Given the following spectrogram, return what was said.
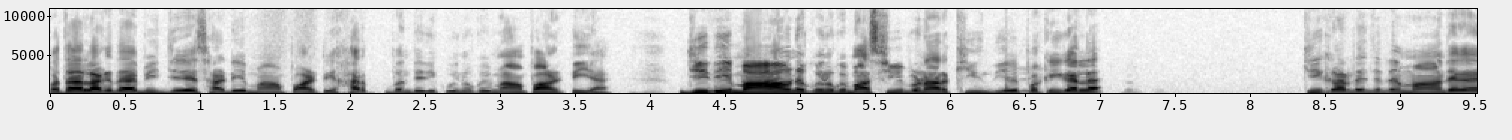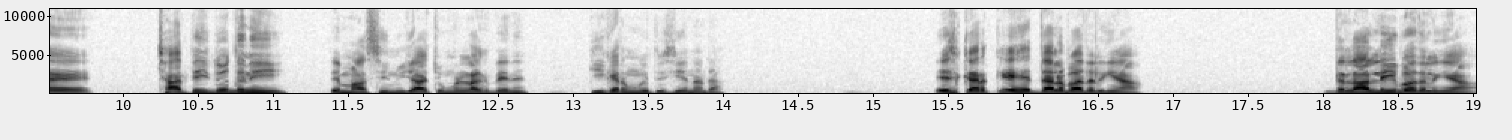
ਪਤਾ ਲੱਗਦਾ ਵੀ ਜੇ ਸਾਡੀ ਮਾਂ ਪਾਰਟੀ ਹਰ ਬੰਦੇ ਦੀ ਕੋਈ ਨਾ ਕੋਈ ਮਾਂ ਪਾਰਟੀ ਹੈ। ਜਿਹਦੀ ਮਾਂ ਉਹਨੇ ਕੋਈ ਨਾ ਕੋਈ ਮਾਸੀ ਵੀ ਬਣਾ ਰੱਖੀ ਹੁੰਦੀ ਹੈ, ਇਹ ਪੱਕੀ ਗੱਲ ਹੈ। ਕੀ ਕਰਦੇ ਜਦੋਂ ਮਾਂ ਦੇ ਛਾਤੀ ਦੁੱਧ ਨਹੀਂ ਤੇ ਮਾਸੀ ਨੂੰ ਜਾ ਚੁੰਗਣ ਲੱਗਦੇ ਨੇ? ਕੀ ਕਰੋਗੇ ਤੁਸੀਂ ਇਹਨਾਂ ਦਾ? ਇਸ ਕਰਕੇ ਇਹ ਦਲ ਬਦਲੀਆਂ, ਦਲਾਲੀ ਬਦਲੀਆਂ,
